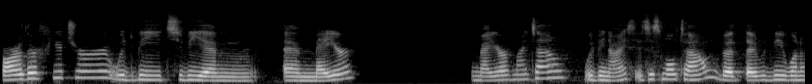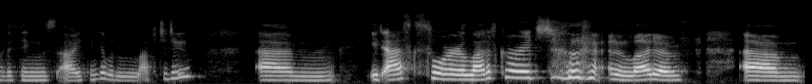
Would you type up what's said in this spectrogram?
farther future would be to be um, a mayor. The mayor of my town would be nice. It's a small town, but that would be one of the things I think I would love to do. Um, it asks for a lot of courage, a lot of, um,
